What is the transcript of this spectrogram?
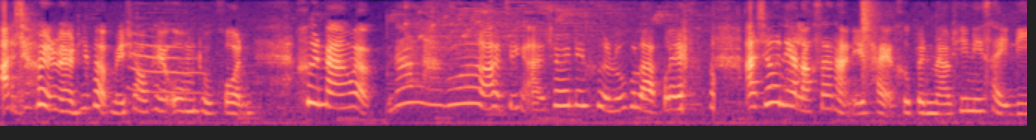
อาเชอร์เป็นแมวที่แบบไม่ชอบให้อุ้มทุกคน คือนางแบบน่ารักมากจริงอาเชอร์นี่คือลูกรักเลยอาเชอร์เนี่ยลักษณะนิสัยคือเป็นแมวที่นิสัยดี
